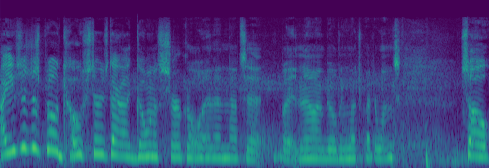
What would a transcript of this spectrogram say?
I used to just build coasters that like go in a circle and then that's it. But now I'm building much better ones. So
